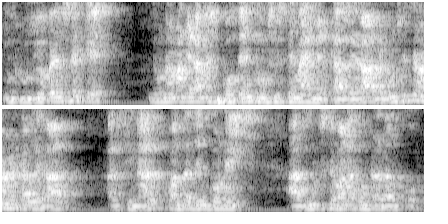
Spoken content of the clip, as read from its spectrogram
inclús jo pense que d'una manera més potent que un sistema de mercat legal, perquè un sistema de mercat legal, al final, quanta gent coneix adults que van a comprar alcohol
